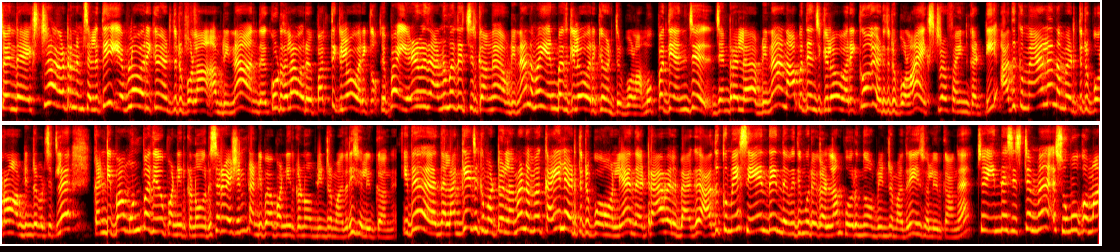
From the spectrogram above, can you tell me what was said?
ஸோ இந்த எக்ஸ்ட்ரா கட்டணம் செலுத்தி எவ்வளோ வரைக்கும் எடுத்துட்டு போகலாம் அப்படின்னா அந்த கூடுதலா ஒரு பத்து கிலோ வரைக்கும். இப்போ எழுபது அனுமதிச்சிருக்காங்க அப்படின்னா நம்ம எண்பது கிலோ வரைக்கும் எடுத்துட்டு போகலாம் முப்பத்தி அஞ்சு ஜென்ரல் அப்படின்னா நாற்பத்தி அஞ்சு கிலோ வரைக்கும் எடுத்துட்டு போகலாம் எக்ஸ்ட்ரா ஃபைன் கட்டி. அதுக்கு மேல நம்ம எடுத்துட்டு போறோம் அப்படின்ற பட்சத்துல கண்டிப்பா முன்பதிவு பண்ணிருக்கணும் ரிசர்வேஷன் கண்டிப்பா பண்ணிருக்கணும் அப்படின்ற மாதிரி சொல்லியிருக்காங்க இது இந்த லக்கேஜுக்கு மட்டும் இல்லாம நம்ம கையில எடுத்துட்டு போவோம் இல்லையா இந்த டிராவல் பேக் அதுக்குமே சேர்ந்து இந்த விதிமுறைகள்லாம் பொருந்தும் அப்படின்ற மாதிரி சொல்லியிருக்காங்க ஸோ இந்த சிஸ்டம் சுமூகமா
